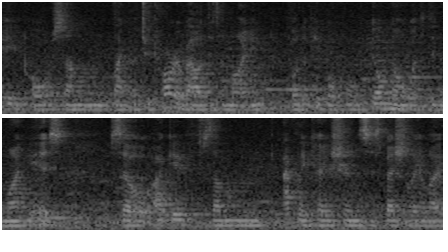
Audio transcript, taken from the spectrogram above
people some like a tutorial about data mining for the people who don't know what data mining is. So I give some applications, especially like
